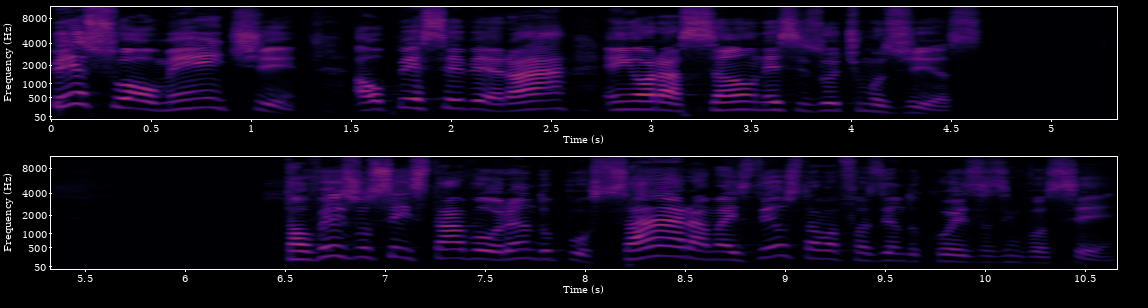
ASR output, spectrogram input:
pessoalmente ao perseverar em oração nesses últimos dias? Talvez você estava orando por Sara, mas Deus estava fazendo coisas em você.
